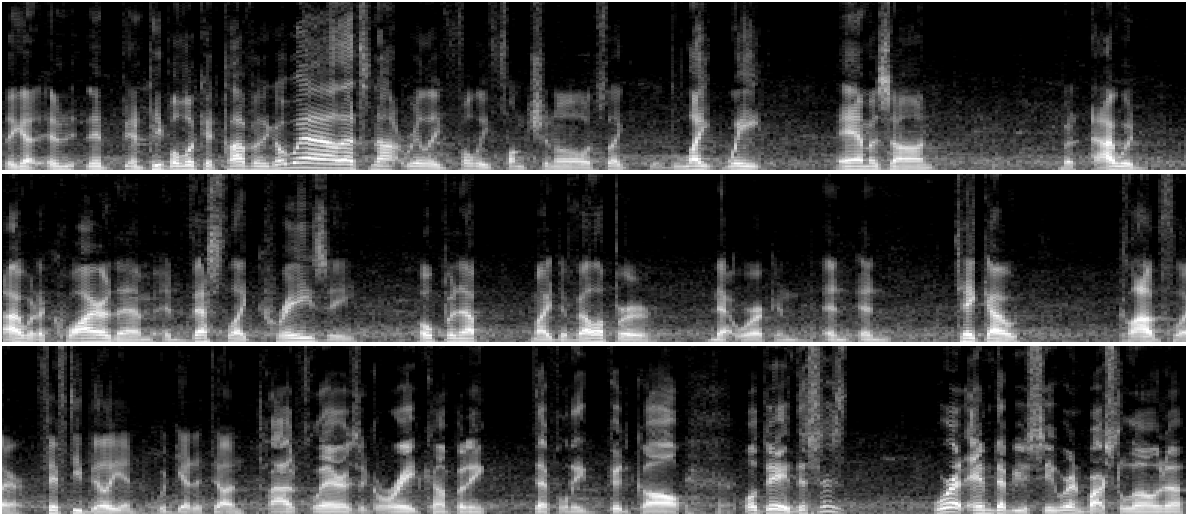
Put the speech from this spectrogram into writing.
They got, and, and, and people look at Cloudflare and they go, well, that's not really fully functional. It's like lightweight Amazon. But I would, I would acquire them, invest like crazy, open up my developer network and, and, and take out Cloudflare. 50 billion would get it done. Cloudflare is a great company. Definitely good call. well, Dave, this is, we're at MWC, we're in Barcelona.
